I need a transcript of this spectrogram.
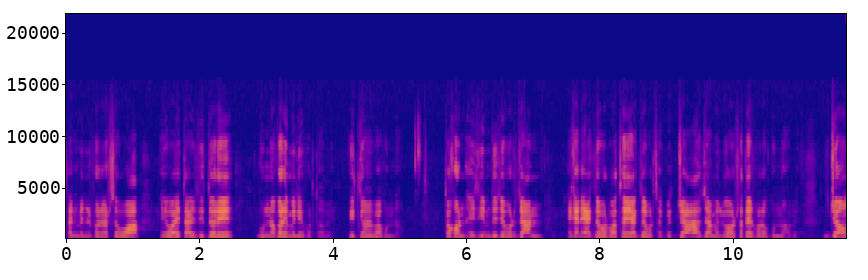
তানবিনের পরে আসছে ওয়া। এই ওয়াই তাজদিদ ধরে গুণ্য করে মিলিয়ে পড়তে হবে। ঈদগামে বা গুণ্য। তখন এই জিম দি জবর জান, এখানে এক জবর বাথে এক জবর থাকবে। যা যা মিলবে ওর সাথে, এরপর গুণ্য হবে। যাও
